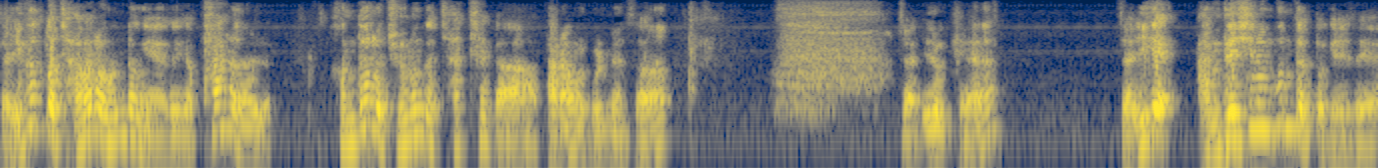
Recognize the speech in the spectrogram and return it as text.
자 이것도 자바라 운동이에요. 그러니까 팔을 흔들어 주는 것 자체가 바람을 불면서 자 이렇게 자 이게 안 되시는 분들도 계세요.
